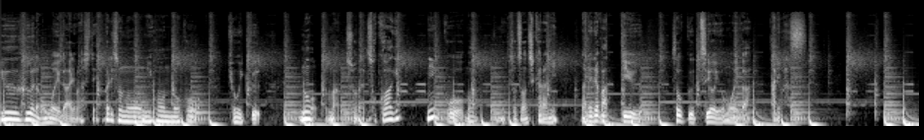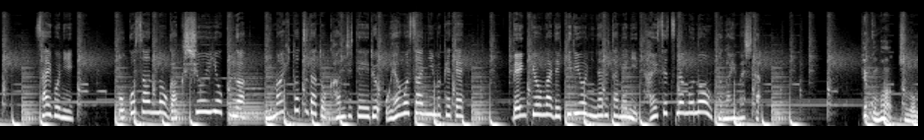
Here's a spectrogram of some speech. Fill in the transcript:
いうふうな思いがありましてやっぱりその日本のこう教育の、まあ、将来の底上げにこう、まあ、一つの力になれればっていうすごく強い思いがあります。最後にお子さんの学習意欲が今一つだと感じている親御さんに向けて勉強ができるようになるために大切なものを伺いました。結構まあその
